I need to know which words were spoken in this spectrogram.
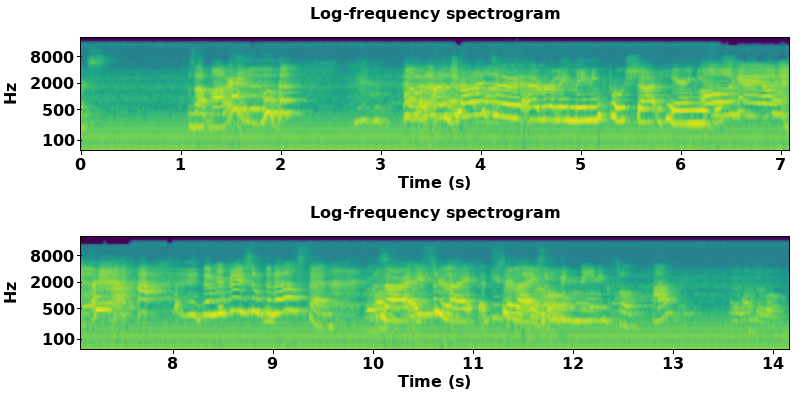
Does that matter? I'm trying to do a really meaningful shot here, and you Oh, just. okay, okay. Let me play something else then. No, it's too late. It's too late. something meaningful, huh? Play Wonderwall.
